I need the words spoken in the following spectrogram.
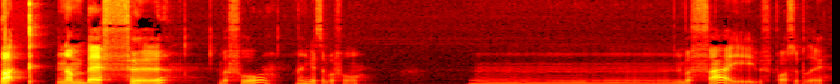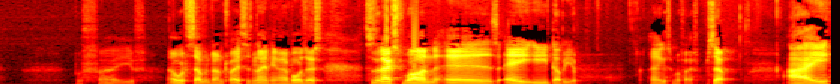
But number four, number four, I think it's number four. Mm, number five, possibly. Number five. Oh, it's seven down twice. There's nine here. I apologize. So the next one is AEW. I it's number five. So, I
